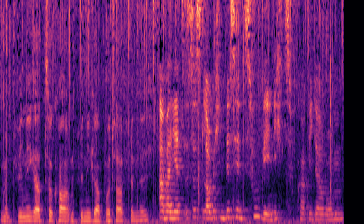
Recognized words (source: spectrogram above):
mit weniger Zucker und weniger Butter, finde ich. Aber jetzt ist es, glaube ich, ein bisschen zu wenig Zucker wiederum.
